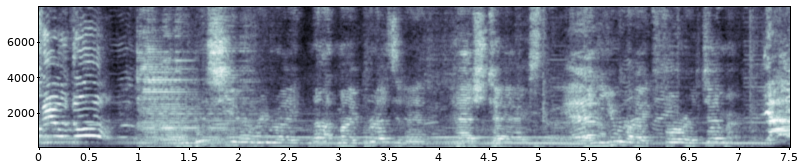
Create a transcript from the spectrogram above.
Sildo! And this year we write, not my president, hashtag, and you write Fora Temer.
